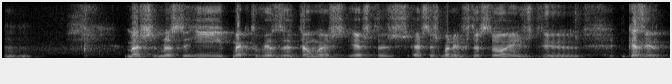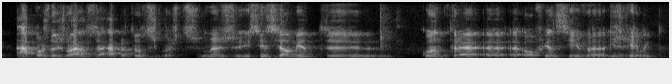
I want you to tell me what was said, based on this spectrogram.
Uhum. Mas, mas e como é que tu vês então as, estas, estas manifestações de. Quer dizer, há para os dois lados, há para todos os gostos, mas essencialmente contra a, a ofensiva israelita?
